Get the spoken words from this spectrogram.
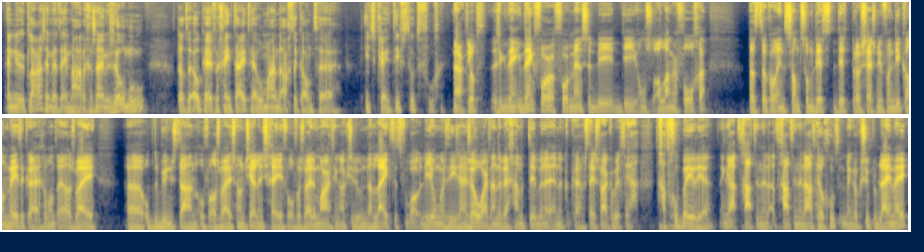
En nu we klaar zijn met het eenmalige, zijn we zo moe dat we ook even geen tijd hebben om aan de achterkant uh, iets creatiefs toe te voegen. Ja, klopt. Dus ik denk, ik denk voor, voor mensen die, die ons al langer volgen, dat het ook wel interessant is om dit, dit proces nu van die kant mee te krijgen. Want als wij uh, op de bühne staan. Of als wij zo'n challenge geven. Of als wij de marketingactie doen. Dan lijkt het van wow, die jongens die zijn zo hard aan de weg aan het tibbenen. En dan krijgen we steeds vaker berichten. Ja, het gaat goed bij jullie hè. Denk, ja, het gaat, inderdaad, het gaat inderdaad heel goed. Daar ben ik ook super blij mee.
